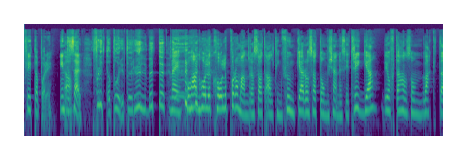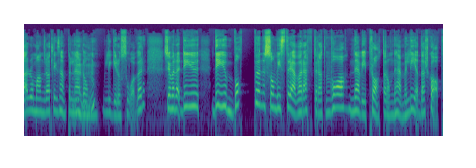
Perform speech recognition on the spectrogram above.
flytta på dig. Inte Ja. så här, flytta på dig för helvete. Nej, och han håller koll på de andra så att allting funkar och så att de känner sig trygga. Det är ofta han som vaktar de andra till exempel när Mm. de ligger och sover. Så jag menar, det är ju, det är ju boppen som vi strävar efter att vara när vi pratar om det här med ledarskap.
